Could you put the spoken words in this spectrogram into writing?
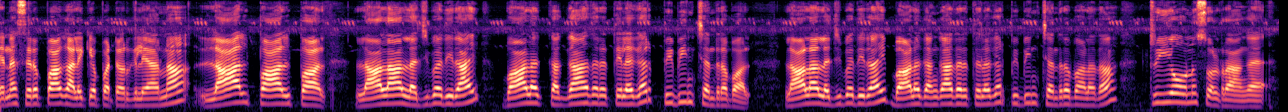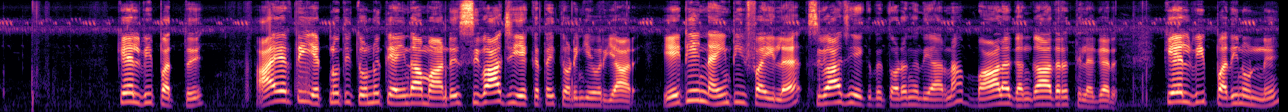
என சிறப்பாக அழைக்கப்பட்டவர்கள் யாருன்னா லால் பால் பால் லாலா லஜ்பதி ராய் பால கங்காதர திலகர் பிபின் சந்திரபால். லாலா லஜ்பதி ராய் பால கங்காதர திலகர் பிபின் சந்திரபாலை தான் ட்ரியோன்னு சொல்கிறாங்க கேள்வி பத்து. ஆயிரத்தி எட்நூற்றி தொண்ணூற்றி ஐந்தாம் ஆண்டு சிவாஜி இயக்கத்தை தொடங்கியவர் யார்? எயிட்டீன் நைன்டி ஃபைவ்ல சிவாஜி இயக்கத்தை தொடங்குது யாருன்னா பால கங்காதர திலகர். கேள்வி பதினொன்று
